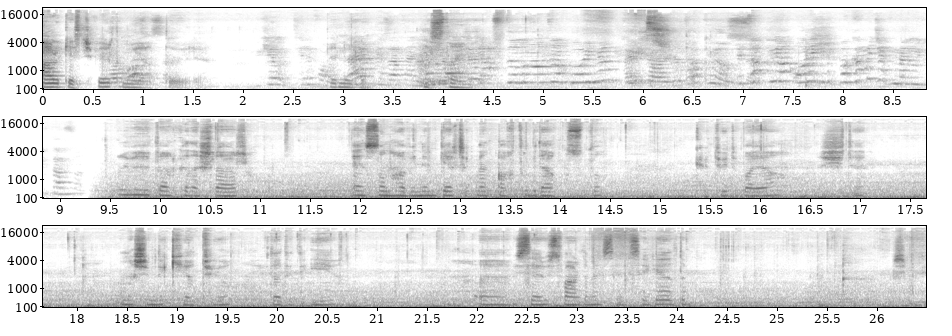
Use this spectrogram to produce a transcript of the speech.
Ağrı kesici verdim o yattı öyle. Ben öyle hastayım. Evet arkadaşlar. En son Havi'nin gerçekten kalktı bir daha kustu. Kötüydü bayağı. İşte. Ama şimdiki yatıyor. Evde dedi iyi. Ee, bir servis vardı ben servise geldim. Şimdiki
